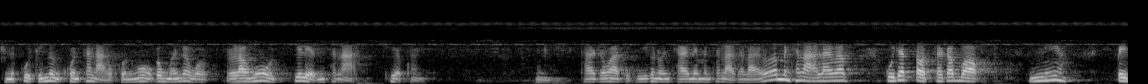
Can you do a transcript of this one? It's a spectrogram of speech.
มันพูดถึงเรื่องคนฉลาดกับคนโง่ก็เหมือนกับว่าเราโง่กิเลสมันฉลาดเทียบกันถ้าก็ว่าแต่สีกนนชัยเนี่ยมันฉลาดฉลาดเออมันฉลาดอะไรวะกูจะตดแต่ก็บอก นี่ปิด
